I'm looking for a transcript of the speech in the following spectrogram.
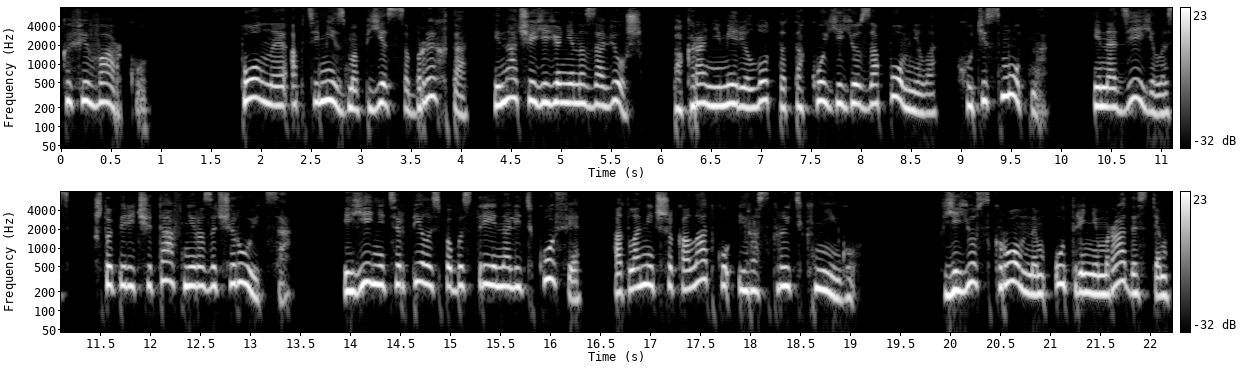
кофеварку. Полная оптимизма пьеса Брехта, иначе ее не назовешь. По крайней мере, Лотта такой ее запомнила, хоть и смутно, и надеялась, что, перечитав, не разочаруется. И ей не терпелось побыстрее налить кофе, отломить шоколадку и раскрыть книгу. К ее скромным утренним радостям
